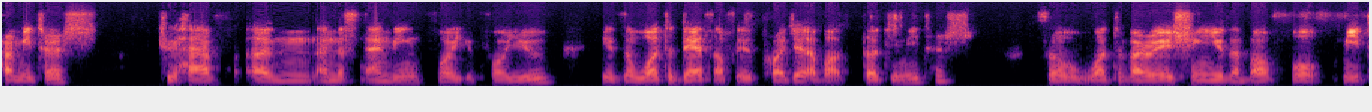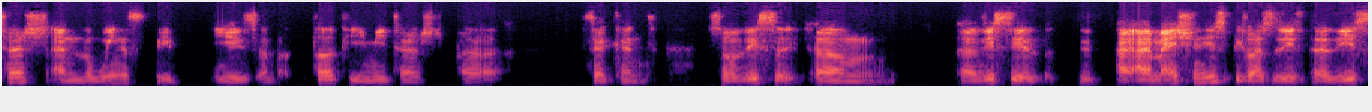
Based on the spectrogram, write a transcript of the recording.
parameters to have an understanding for you for you is the water depth of this project about 30 meters so water variation is about four meters and the wind speed is about 30 meters per second. So this, um, uh, this is, I, I mention this because these, uh, these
